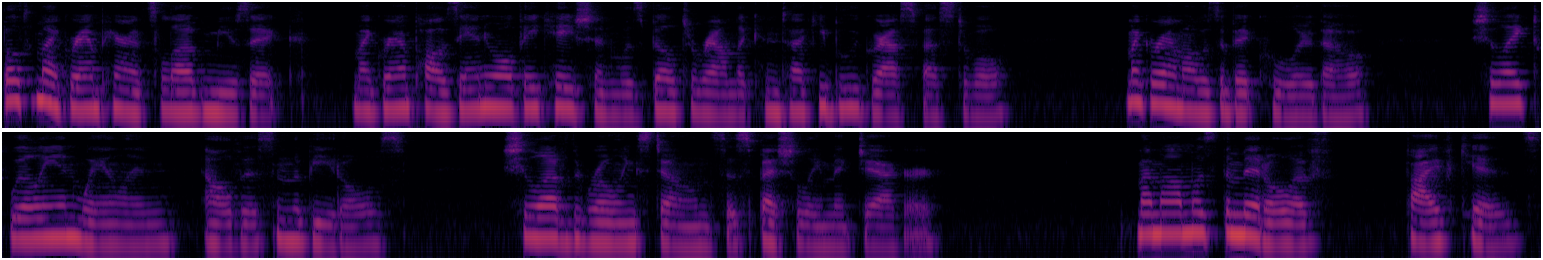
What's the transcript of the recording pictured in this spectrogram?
Both of my grandparents loved music. My grandpa's annual vacation was built around the Kentucky Bluegrass Festival my grandma was a bit cooler, though. She liked Willie and Waylon, Elvis, and the Beatles. She loved the Rolling Stones, especially Mick Jagger. My mom was the middle of five kids.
